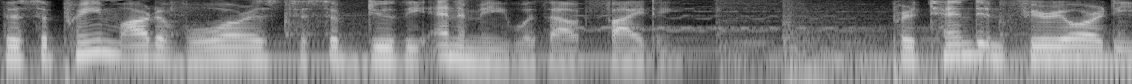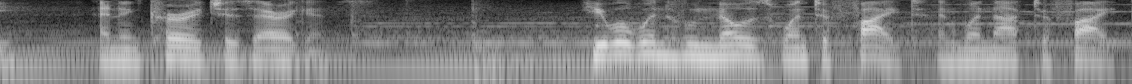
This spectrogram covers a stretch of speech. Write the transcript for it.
The supreme art of war is to subdue the enemy without fighting. Pretend inferiority and encourage his arrogance. He will win who knows when to fight and when not to fight.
